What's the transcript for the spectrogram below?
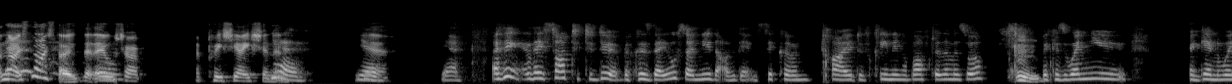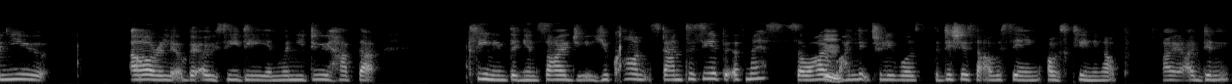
No, it's nice though that they all show appreciation. And, yeah. yeah. Yeah. I think they started to do it because they also knew that I was getting sick and tired of cleaning up after them as well. Mm. Because when you, again, when you are a little bit OCD and when you do have that cleaning thing inside you, you can't stand to see a bit of mess. So I, Mm. I literally was the dishes that I was seeing, I was cleaning up. I, I didn't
